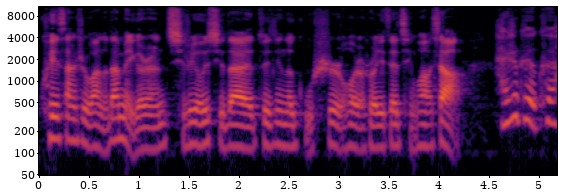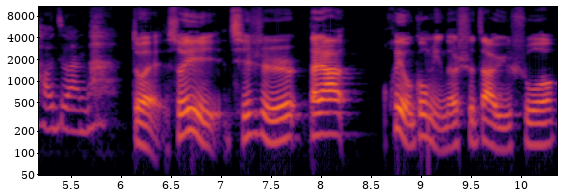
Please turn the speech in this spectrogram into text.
亏三十万的，但每个人其实尤其在最近的股市或者说一些情况下，还是可以亏好几万的。对，所以其实大家会有共鸣的是在于说，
